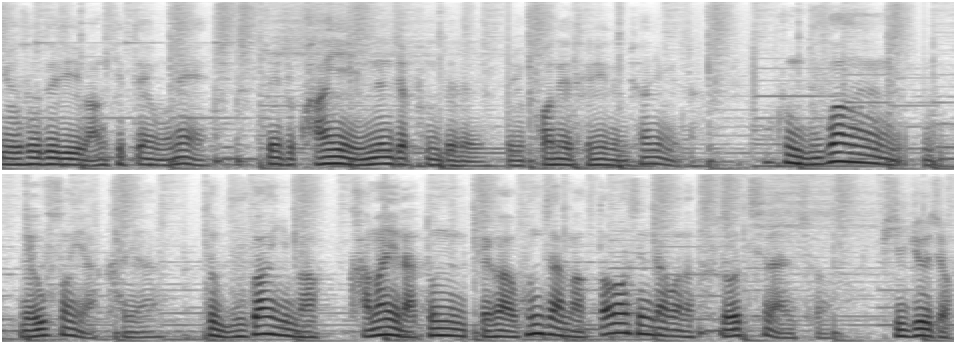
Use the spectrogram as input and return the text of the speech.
요소들이 많기 때문에 좀 이제 광이 있는 제품들을 권해드리는 편입니다. 그럼 무광은 내구성이 약하냐? 또 무광이 막 가만히 놔두는 데가 혼자 막 떨어진다거나 그렇진 않죠. 비교적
